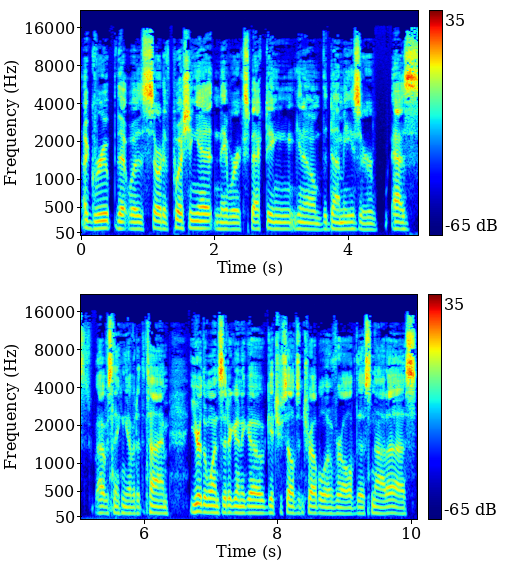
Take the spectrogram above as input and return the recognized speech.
a group that was sort of pushing it and they were expecting, you know, the dummies or as I was thinking of it at the time, you're the ones that are going to go get yourselves in trouble over all of this, not us.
